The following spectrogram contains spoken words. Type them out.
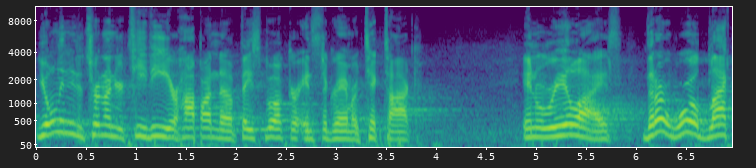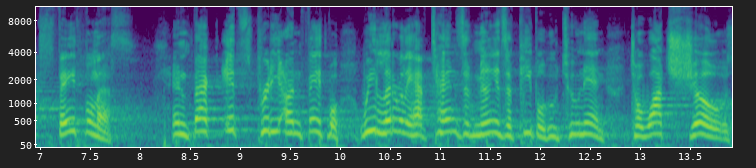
you only need to turn on your TV or hop onto Facebook or Instagram or TikTok and realize that our world lacks faithfulness. In fact, it's pretty unfaithful. We literally have tens of millions of people who tune in to watch shows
